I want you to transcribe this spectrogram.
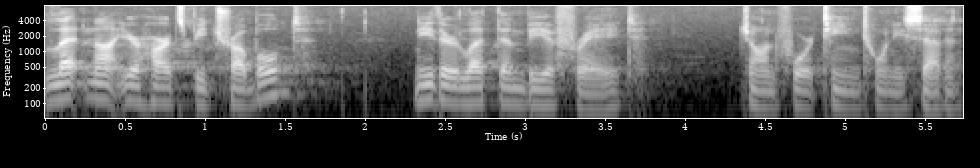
Let not your hearts be troubled, neither let them be afraid. John 14 27.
